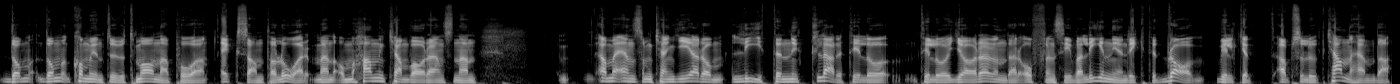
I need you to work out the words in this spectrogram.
de, de kommer ju inte utmana på x antal år, men om han kan vara en sån här ja, men en som kan ge dem lite nycklar till att, till att göra den där offensiva linjen riktigt bra, vilket absolut kan hända,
